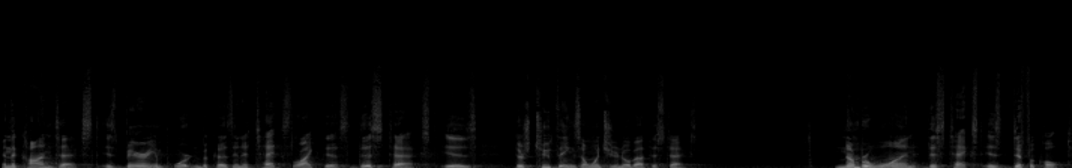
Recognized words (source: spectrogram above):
And the context is very important because in a text like this, this text is, there's two things I want you to know about this text. Number one, this text is difficult.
